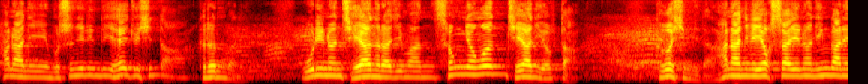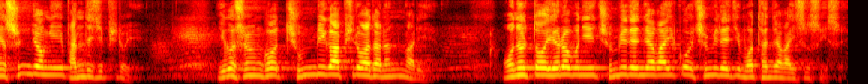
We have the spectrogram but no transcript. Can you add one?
하나님이 무슨 일인지 해 주신다. 그런 말이에요. 우리는 제한을 하지만 성령은 제한이 없다. 그것입니다. 하나님의 역사에는 인간의 순종이 반드시 필요해요. 이것은 곧 준비가 필요하다는 말이에요. 오늘 또 여러분이 준비된 자가 있고 준비되지 못한 자가 있을 수 있어요.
